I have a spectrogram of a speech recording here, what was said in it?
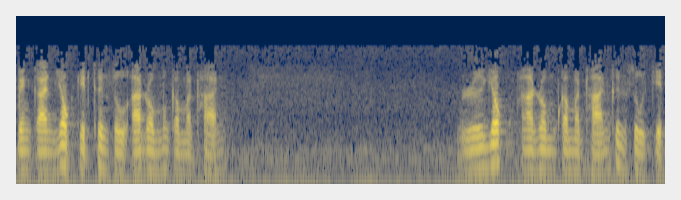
เป็นการยกจิตขึ้นสู่อารมณ์ของกรรมฐาน หรือยกอารมณ์กรรมฐานขึ้นสู่จิต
